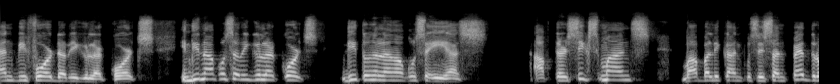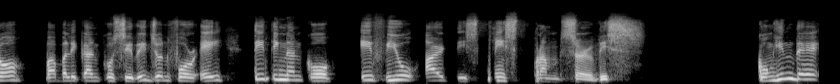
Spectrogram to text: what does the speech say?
and before the regular courts. Hindi na ako sa regular courts, dito na lang ako sa IAS. After six months, babalikan ko si San Pedro, babalikan ko si Region 4A, titingnan ko if you are dismissed from service. Kung hindi,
